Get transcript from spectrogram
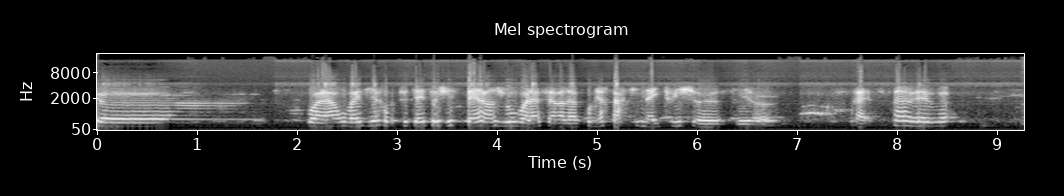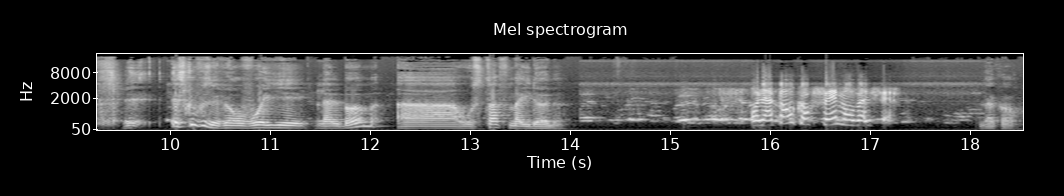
Euh, voilà, on va dire peut-être, j'espère un jour, voilà, faire la première partie de Nightwish. Euh, c'est un rêve. Est-ce que vous avez envoyé l'album au staff Maiden? On l'a pas encore fait, mais on va le faire. D'accord.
